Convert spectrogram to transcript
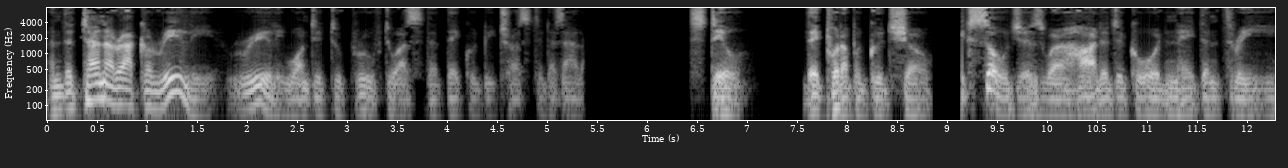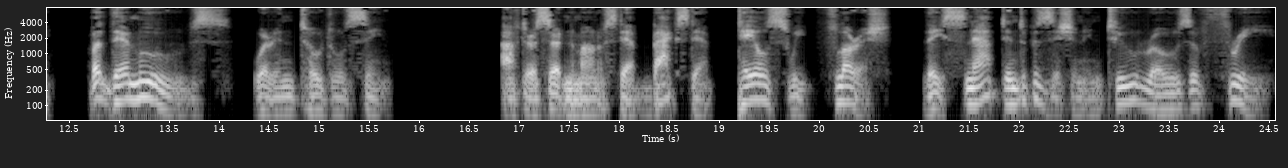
And the Tanaraka really really wanted to prove to us that they could be trusted as allies. Still, they put up a good show. Six soldiers were harder to coordinate than three, but their moves were in total sync. After a certain amount of step, backstep, tail sweep, flourish, they snapped into position in two rows of three,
